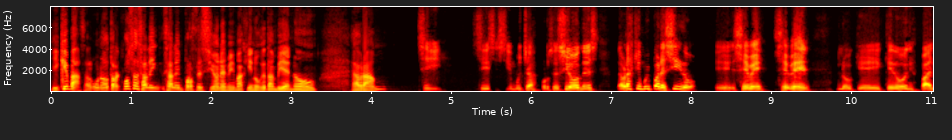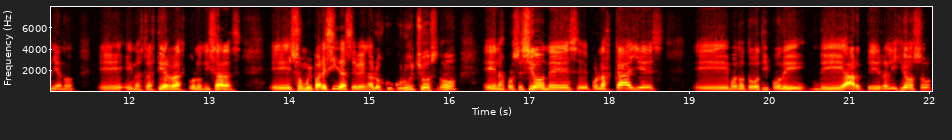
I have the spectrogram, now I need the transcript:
¿Y qué más? ¿Alguna otra cosa? Salen, salen procesiones, me imagino que también, ¿no? Abraham. Sí, sí, sí, sí, muchas procesiones. La verdad es que muy parecido, eh, se ve, se ve lo que quedó en España, ¿no? Eh, en nuestras tierras colonizadas. Eh, son muy parecidas, se ven a los cucuruchos, ¿no? En las procesiones, por las calles, bueno, todo tipo de, arte religioso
